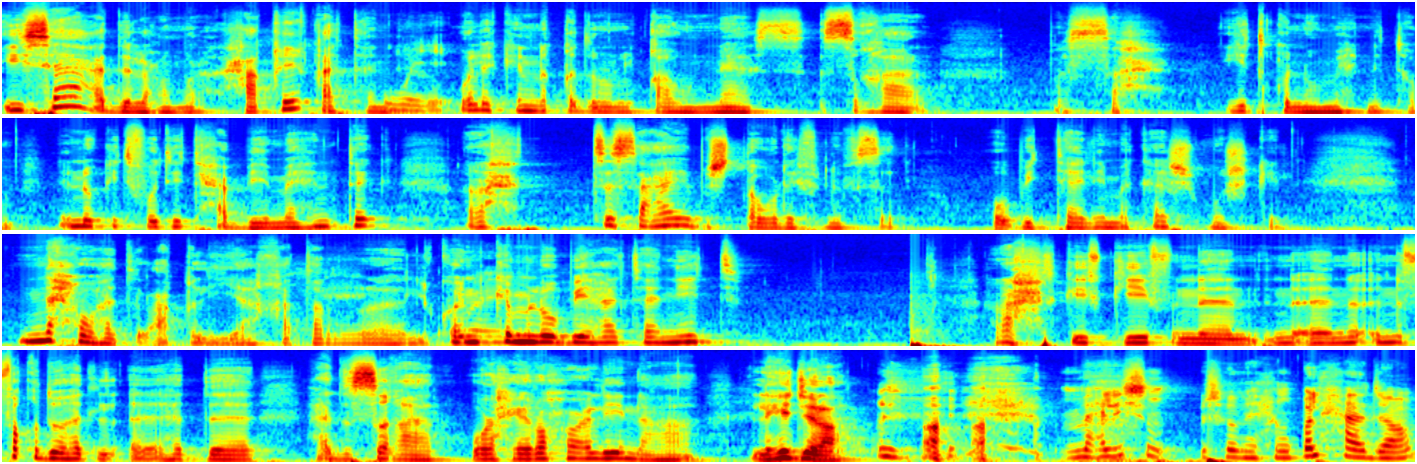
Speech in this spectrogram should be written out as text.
يساعد العمر حقيقة. oui. ولكن نقدروا نلقاو الناس صغار. بالصح يتقنوا مهنتهم. لأنه كي تفوتي تحبي مهنتك راح تسعي باش تطوري في نفسك وبالتالي ما كاش مشكل. نحو هذه العقلية خاطر لو كان. نكملوا بها تانيت. راح كيف كيف نفقدوا هاد هاد هاد الصغار وراح يروحوا علينا الهجرة. معليش شوفي حنقول حاجة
